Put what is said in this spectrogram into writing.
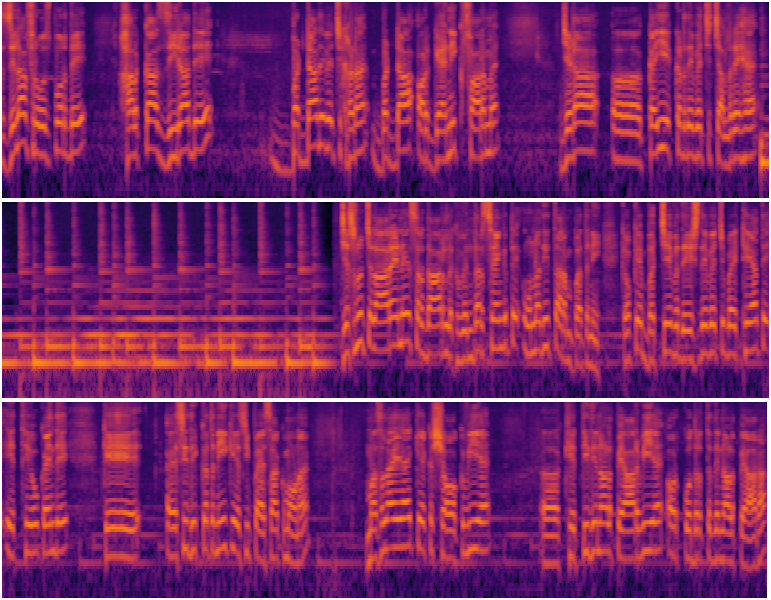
ਜ਼ਿਲ੍ਹਾ ਫਿਰੋਜ਼ਪੁਰ ਦੇ, ਹਲਕਾ ਜ਼ੀਰਾ ਦੇ, ਵੱਡਾ ਦੇ ਵਿੱਚ ਖੜਾ ਵੱਡਾ ਆਰਗੇਨਿਕ ਫਾਰਮ ਹੈ, ਜਿਹੜਾ ਕਈ ਏਕੜ ਦੇ ਵਿੱਚ ਚੱਲ ਰਿਹਾ ਹੈ। ਜਿਸ ਨੂੰ ਚਲਾ ਰਹੇ ਨੇ ਸਰਦਾਰ ਲਖਵਿੰਦਰ ਸਿੰਘ ਤੇ ਉਹਨਾਂ ਦੀ ਧਰਮ ਪਤਨੀ, ਕਿਉਂਕਿ ਬੱਚੇ ਵਿਦੇਸ਼ ਦੇ ਵਿੱਚ ਬੈਠੇ ਆ ਤੇ ਇੱਥੇ ਉਹ ਕਹਿੰਦੇ ਕਿ ਐਸੀ ਦਿੱਕਤ ਨਹੀਂ ਕਿ ਅਸੀਂ ਪੈਸਾ ਕਮਾਉਣਾ ਮਸਲਾ ਇਹ ਹੈ ਕਿ ਇੱਕ ਸ਼ੌਕ ਵੀ ਹੈ ਖੇਤੀ ਦੇ ਨਾਲ ਪਿਆਰ ਵੀ ਹੈ ਔਰ ਕੁਦਰਤ ਦੇ ਨਾਲ ਪਿਆਰ ਆ।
